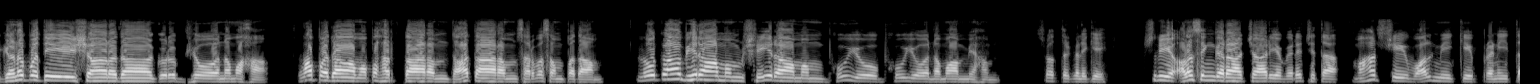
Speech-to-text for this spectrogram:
ಗಣಪತಿ ಶಾರದಾ ಗುರುಭ್ಯೋ ನಮಃ. ಆಪದಾಮಪಹರ್ತಾರಂ ದಾತಾರಂ ಸರ್ವಸಂಪದಾಂ. ಲೋಕಾಭಿರಾಮಂ ಶ್ರೀರಾಮಂ ಭೂಯೋ ಭೂಯೋ ನಮಾಮ್ಯಹಂ. ಶ್ರೋತೃಗಳಿಗೆ ಶ್ರೀ ಅಳಸಿಂಗರಾಚಾರ್ಯ ವಿರಚಿತ ಮಹರ್ಷಿ ವಾಲ್ಮೀಕಿ ಪ್ರಣೀತ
